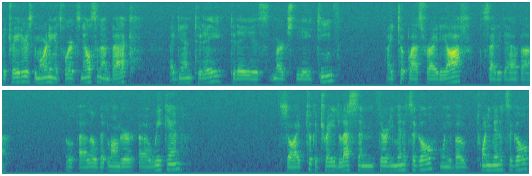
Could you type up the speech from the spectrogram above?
Hi traders, good morning. It's Forex Nelson. I'm back again today. Today is March the 18th. I took last Friday off. Decided to have a, a little bit longer uh, weekend. So I took a trade less than 30 minutes ago, only about 20 minutes ago,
